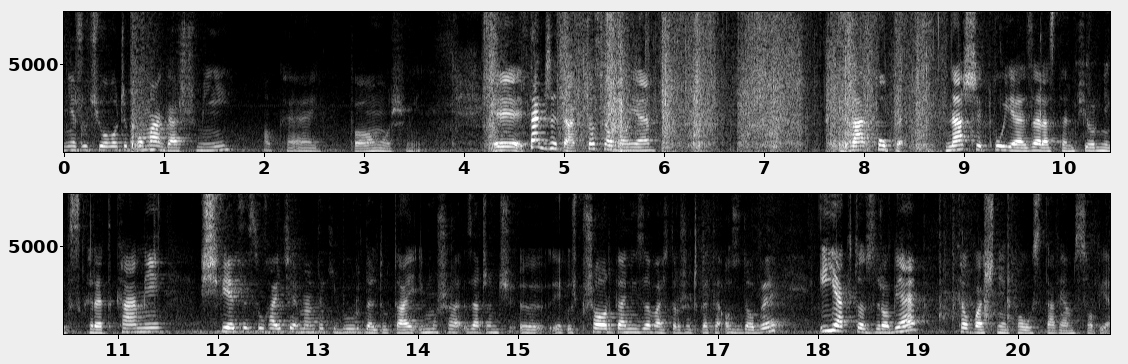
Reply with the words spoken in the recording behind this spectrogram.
nie rzuciło w oczy. Pomagasz mi? Okej, pomóż mi. Y, także tak, to są moje zakupy. Naszykuję zaraz ten piórnik z kredkami. Świece, słuchajcie, mam taki burdel tutaj i muszę zacząć y, jakoś przeorganizować troszeczkę te ozdoby. I jak to zrobię, to właśnie poustawiam sobie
